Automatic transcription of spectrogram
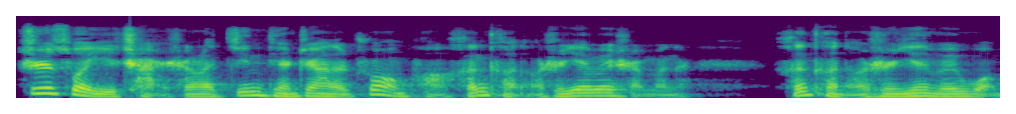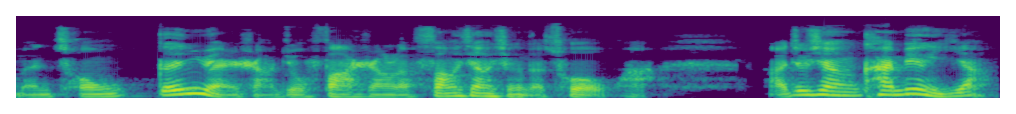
之所以产生了今天这样的状况，很可能是因为什么呢？很可能是因为我们从根源上就发生了方向性的错误啊啊，就像看病一样，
